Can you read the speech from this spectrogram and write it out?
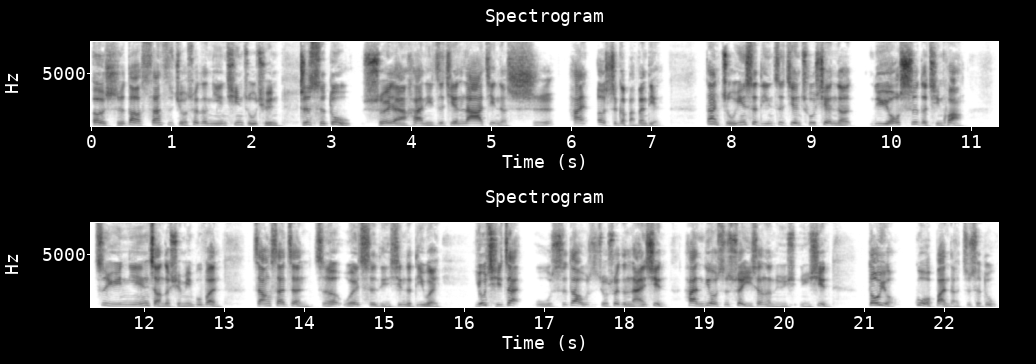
二十到三十九岁的年轻族群支持度虽然和林志坚拉近了十和二十个百分点，但主因是林志坚出现了旅游师的情况。至于年长的选民部分，张善政则维持领先的地位。尤其在五十到五十九岁的男性和六十岁以上的女女性都有过半的支持度。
